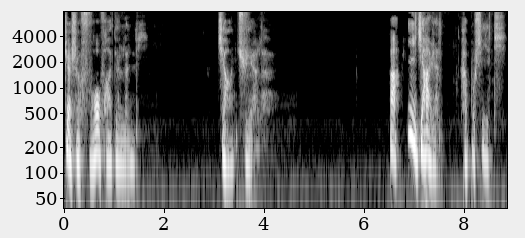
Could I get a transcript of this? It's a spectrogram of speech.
这是佛法的伦理，讲绝了啊！一家人还不是一体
